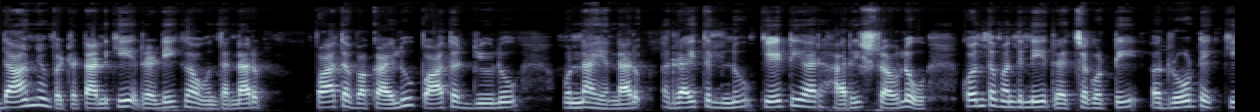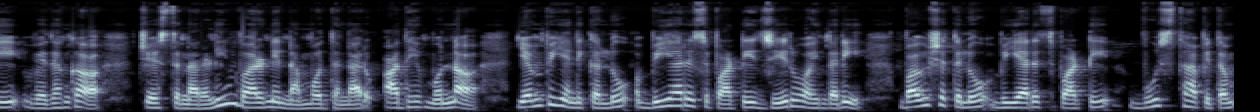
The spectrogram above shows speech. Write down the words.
ధాన్యం పెట్టడానికి రెడీగా ఉందన్నారు. పాత బకాయిలు పాత డ్యూలు ఉన్నాయన్నారు. రైతులను కేటీఆర్ హరీష్ రావులు కొంతమందిని రెచ్చగొట్టి రోడ్డెక్కి విధంగా చేస్తున్నారని వారిని నమ్మొద్దన్నారు. అదే మొన్న ఎంపీ ఎన్నికల్లో బీఆర్ఎస్ పార్టీ జీరో అయిందని భవిష్యత్తులో బీఆర్ఎస్ పార్టీ భూస్థాపితం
